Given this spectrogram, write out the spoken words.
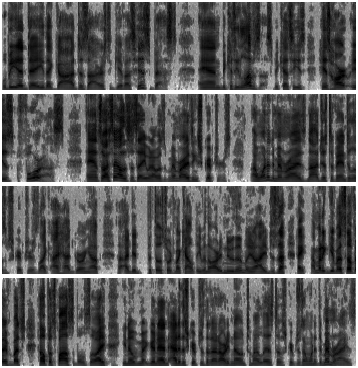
will be a day that god desires to give us his best. And because he loves us because he's his heart is for us. And so i say all this to say when i was memorizing scriptures i wanted to memorize not just evangelism scriptures like i had growing up uh, i did put those towards my count even though i already knew them you know i just not hey i'm going to give myself as much help as possible so i you know going ahead and added the scriptures that i'd already known to my list of scriptures i wanted to memorize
